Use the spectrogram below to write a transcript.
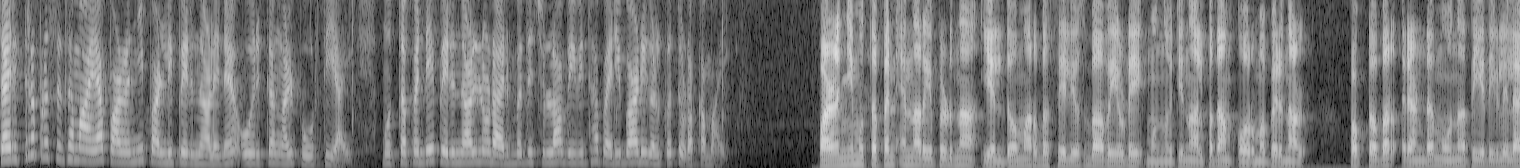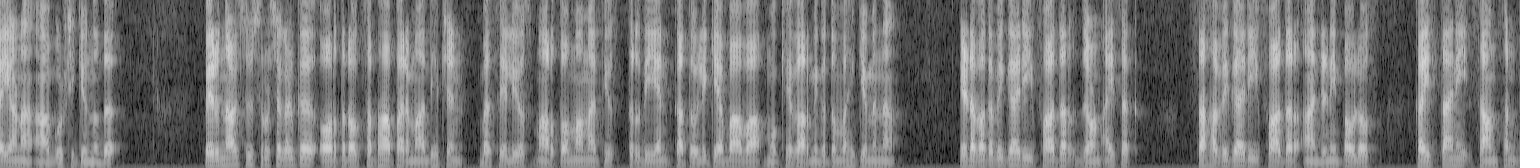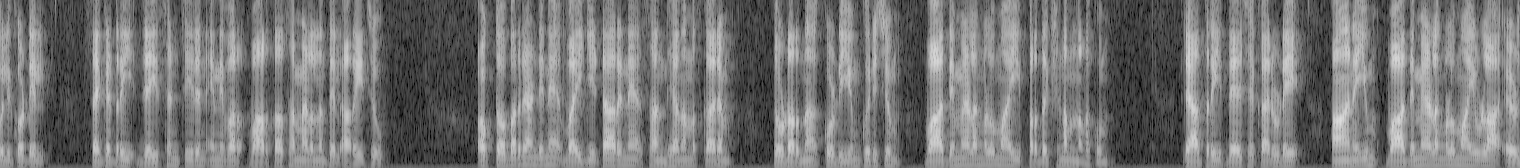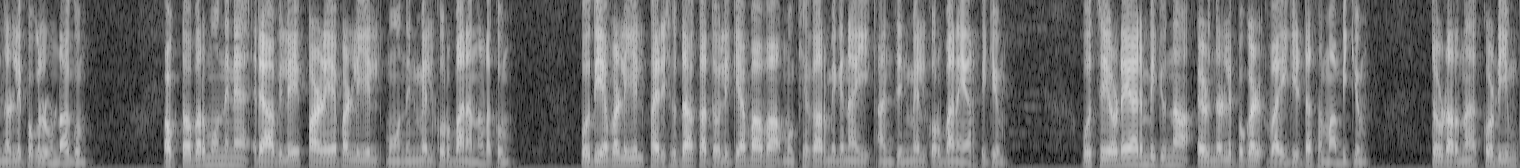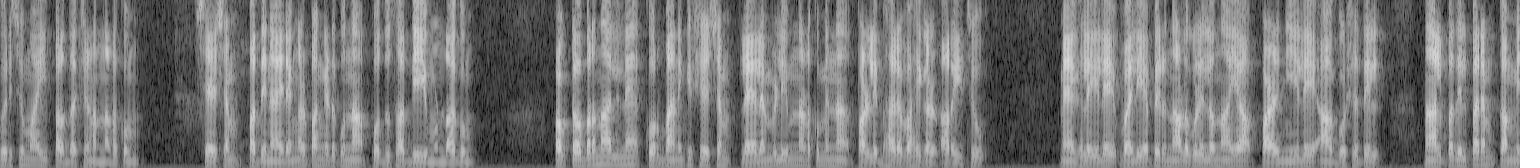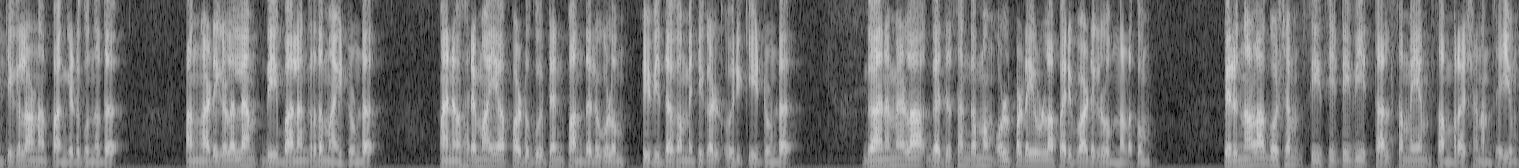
ചരിത്രപ്രസിദ്ധമായ പഴഞ്ഞി പള്ളി പെരുന്നാളിന് ഒരുക്കങ്ങൾ പൂർത്തിയായി. മുത്തപ്പന്റെ പെരുന്നാളിനോടനുബന്ധിച്ചുള്ള വിവിധ പരിപാടികൾക്ക് തുടക്കമായി. പഴഞ്ഞി മുത്തപ്പൻ എന്നറിയപ്പെടുന്ന എൽദോമാർ ബസേലിയോസ് ബാബയുടെ മുന്നൂറ്റി നാൽപ്പതാം ഓർമ്മ പെരുന്നാൾ ഒക്ടോബർ രണ്ട് മൂന്ന് തീയതികളിലായാണ് ആഘോഷിക്കുന്നത്. പെരുന്നാൾ ശുശ്രൂഷകൾക്ക് ഓർത്തഡോക്സ് സഭ പരമാധ്യക്ഷൻ ബസേലിയോസ് മാർത്തോമ മാത്യൂസ് തൃതീയൻ കത്തോലിക്ക ബാവ മുഖ്യ കാർമ്മികത്വം വഹിക്കുമെന്ന്. ഇടവക വികാരി ഫാദർ ജോൺ ഐസക് സഹവികാരി ഫാദർ ആന്റണി പൗലോസ് കൈസ്ഥാനി സാംസൺ പുലിക്കോട്ടിൽ സെക്രട്ടറി ജെയ്സൺ ചീരൻ എന്നിവർ വാർത്താസമ്മേളനത്തിൽ അറിയിച്ചു. ഒക്ടോബർ രണ്ടിന് വൈകിട്ട് ആറിന് സന്ധ്യാനമസ്കാരം. തുടർന്ന് കൊടിയും കുരിശും വാദ്യമേളങ്ങളുമായി പ്രദക്ഷിണം നടക്കും. രാത്രി ദേശക്കാരുടെ ആനയും വാദ്യമേളങ്ങളുമായുള്ള എഴുന്നള്ളിപ്പുകൾ ഉണ്ടാകും. ഒക്ടോബർ മൂന്നിന് രാവിലെ പഴയ പള്ളിയിൽ മൂന്നിന്മേൽ കുർബാന നടക്കും. പുതിയ പള്ളിയിൽ പരിശുദ്ധ കത്തോലിക്ക ബാവ മുഖ്യകാർമ്മികനായി അഞ്ചിന്മേൽ കുർബാനയർപ്പിക്കും ഉച്ചയോടെ ആരംഭിക്കുന്ന എഴുന്നള്ളിപ്പുകൾ വൈകിട്ട് സമാപിക്കും. തുടർന്ന് കൊടിയും കുരിശുമായി പ്രദക്ഷിണം നടക്കും. ശേഷം പതിനായിരങ്ങൾ പങ്കെടുക്കുന്ന പൊതുസദ്യയുമുണ്ടാകും ഒക്ടോബർ നാലിന് കുർബാനയ്ക്കു ശേഷം ലേലം വിളിയും നടക്കുമെന്ന് പള്ളി ഭാരവാഹികൾ അറിയിച്ചു. മേഖലയിലെ വലിയ പെരുന്നാളുകളിലൊന്നായ പഴഞ്ഞിയിലെ ആഘോഷത്തിൽ നാൽപ്പതിൽ പരം കമ്മിറ്റികളാണ് പങ്കെടുക്കുന്നത്. അങ്ങാടികളെല്ലാം ദീപാലങ്കൃതമായിട്ടുണ്ട് മനോഹരമായ പടുകൂറ്റൻ പന്തലുകളും വിവിധ കമ്മിറ്റികൾ ഒരുക്കിയിട്ടുണ്ട്. ഗാനമേള ഗജസംഗമം ഉൾപ്പെടെയുള്ള പരിപാടികളും നടക്കും. പെരുന്നാളാഘോഷം സി സി ടി വി തത്സമയം സംപ്രേഷണം ചെയ്യും.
